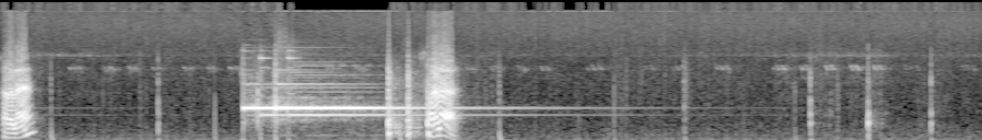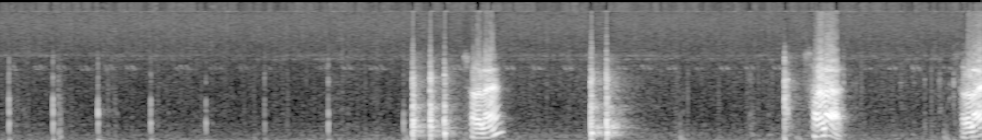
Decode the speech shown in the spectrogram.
సరళ? சரளா சரளா சரளா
